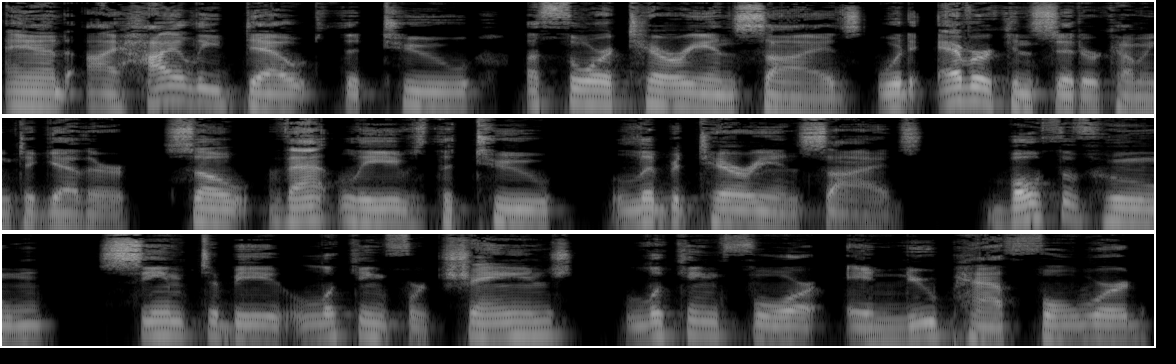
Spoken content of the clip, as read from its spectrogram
And I highly doubt the two authoritarian sides would ever consider coming together. So that leaves the two libertarian sides, both of whom seem to be looking for change, looking for a new path forward,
